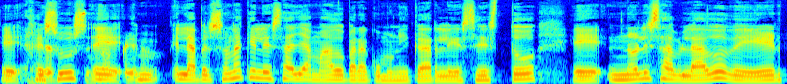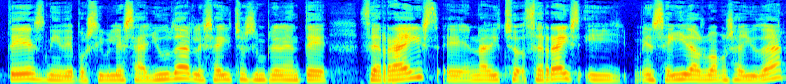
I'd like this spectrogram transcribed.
Eh, Jesús, eh, la persona que les ha llamado para comunicarles esto, eh, ¿no les ha hablado de ERTES ni de posibles ayudas? ¿Les ha dicho simplemente cerráis? ¿No ha dicho cerráis y enseguida os vamos a ayudar?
